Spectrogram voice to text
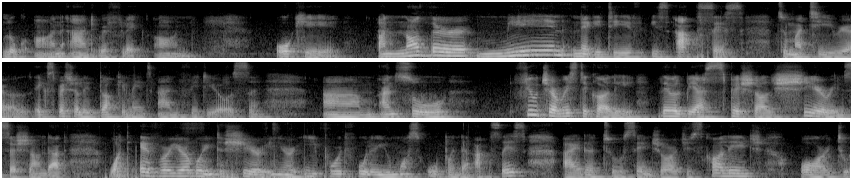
look on and reflect on. Okay, another main negative is access to material, especially documents and videos. Um, and so, futuristically, there will be a special sharing session that whatever you're going to share in your e-portfolio, you must open the access either to St. George's College or to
